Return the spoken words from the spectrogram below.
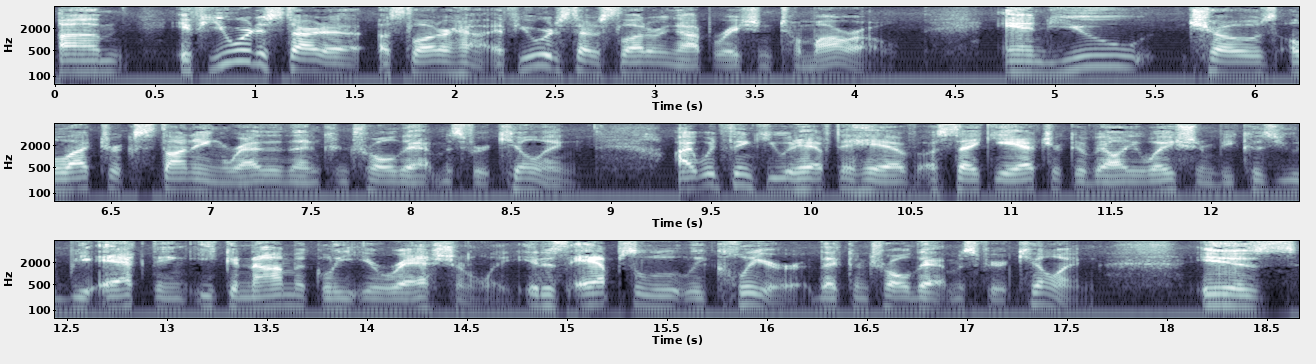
Um, if you were to start a, a slaughterhouse, if you were to start a slaughtering operation tomorrow, and you chose electric stunning rather than controlled atmosphere killing, I would think you would have to have a psychiatric evaluation because you would be acting economically irrationally. It is absolutely clear that controlled atmosphere killing is,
